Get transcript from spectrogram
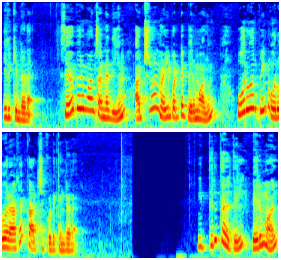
இருக்கின்றன. சிவபெருமான் சன்னதியும் அர்ச்சுனன் வழிபட்ட பெருமாளும் ஒருவர் பின் ஒருவராக காட்சி கொடுக்கின்றனர். இத்திருத்தலத்தில் பெருமாள்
